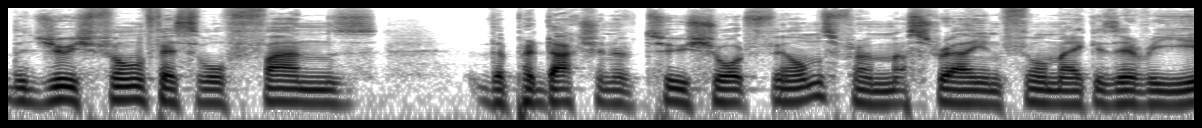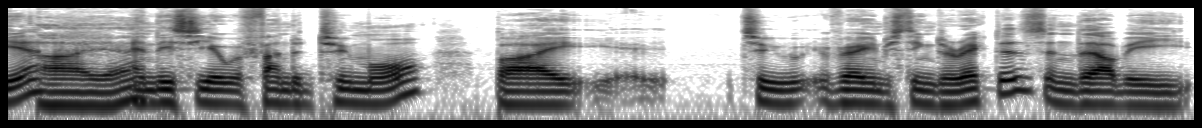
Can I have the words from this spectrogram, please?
the Jewish Film Festival funds the production of two short films from Australian filmmakers every year. Oh, yeah. And this year we've funded two more by two very interesting directors, and they'll be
